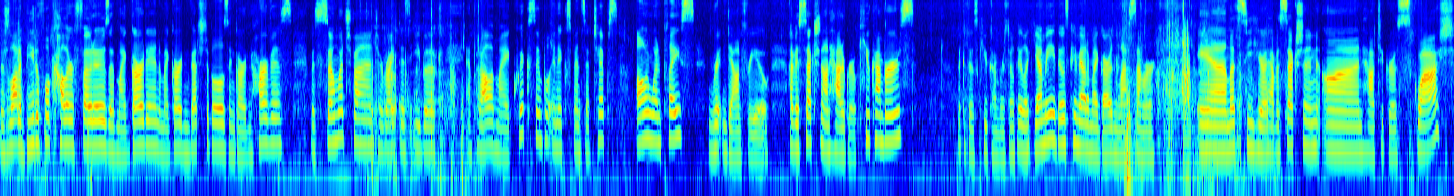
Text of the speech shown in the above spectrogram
There's a lot of beautiful color photos of my garden and my garden vegetables and garden harvests. It was so much fun to write this ebook and put all of my quick, simple, inexpensive tips all in one place written down for you. I have a section on how to grow cucumbers. Look at those cucumbers, don't they look yummy? Those came out of my garden last summer. And let's see here, I have a section on how to grow squash.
